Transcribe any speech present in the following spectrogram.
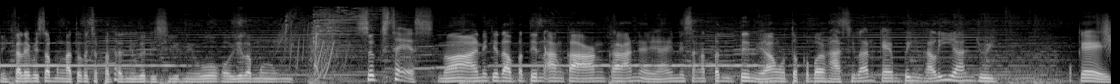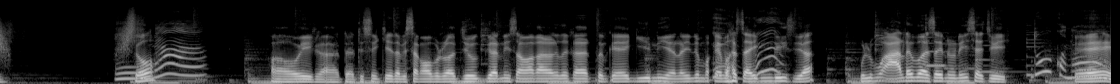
Ini kalian bisa mengatur kecepatan juga di sini. Wow, kalau gila meng sukses. Nah ini kita dapetin angka-angkanya ya. Ini sangat penting ya untuk keberhasilan camping kalian cuy. Oke. Okay. So. Oh iya, ada di sini kita bisa ngobrol juga nih sama karakter-karakter kayak gini ya. Nah ini pakai bahasa Inggris ya. Belum ada bahasa Indonesia cuy. Oke. Okay.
